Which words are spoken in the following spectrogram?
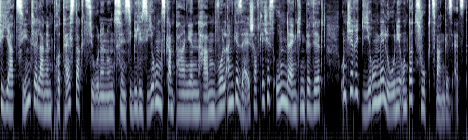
Die jahrzehntelangen Protestaktionen und Sensibilisierungskampagnen haben wohl ein gesellschaftliches Umdenken bewirkt und die Regierung Meloni unter Zugzwang gesetzt.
